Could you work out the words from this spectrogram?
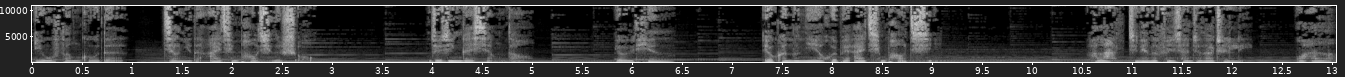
义无反顾的将你的爱情抛弃的时候，你就应该想到，有一天，有可能你也会被爱情抛弃。好啦，今天的分享就到这里，晚安了。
